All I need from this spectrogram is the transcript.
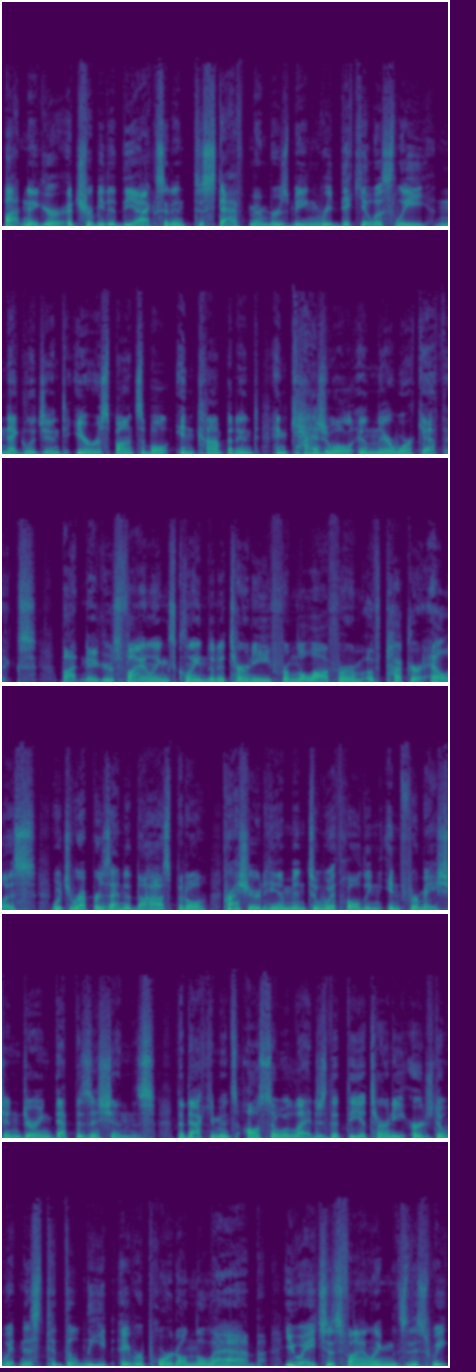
Bhatnager attributed the accident to staff members being ridiculously negligent, irresponsible, incompetent, and casual in their work ethics. Bhatnager's filings claimed an attorney from the law firm of Tucker Ellis, which represented the hospital, pressured him into withholding information during depositions. The documents also allege that the attorney urged a witness to delete a report on the lab. UH's filings this week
